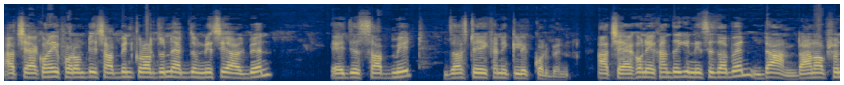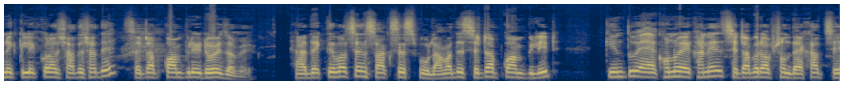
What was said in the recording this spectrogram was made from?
আচ্ছা এখন এই ফর্মটি সাবমিট করার জন্য একদম নিচে আসবেন। এই যে সাবমিট জাস্ট এখানে ক্লিক করবেন। আচ্ছা এখন এখান থেকে নিচে যাবেন ডান ডান অপশনে ক্লিক করার সাথে সাথে সেট কমপ্লিট হয়ে যাবে। হ্যাঁ দেখতে পাচ্ছেন সাকসেসফুল আমাদের সেট কমপ্লিট কিন্তু এখনও এখানে সেট অপশন দেখাচ্ছে।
